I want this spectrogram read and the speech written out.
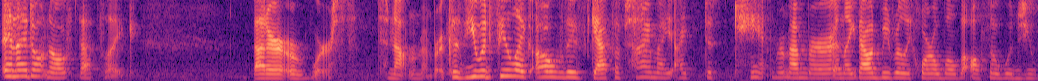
And I don't know if that's like better or worse to not remember. Because you would feel like, oh, there's gap of time. I, I just can't remember. And like that would be really horrible. But also, would you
